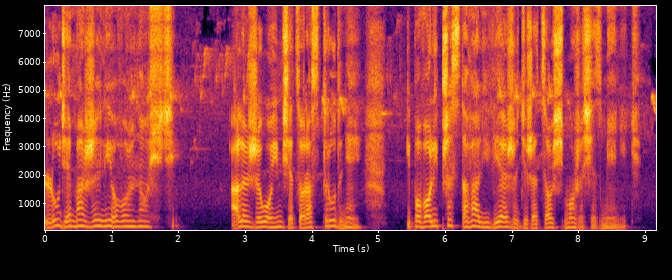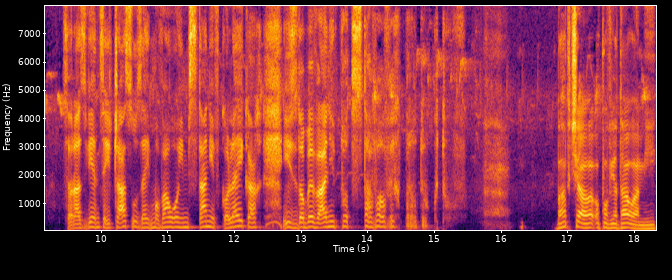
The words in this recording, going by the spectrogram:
Ludzie marzyli o wolności, ale żyło im się coraz trudniej i powoli przestawali wierzyć, że coś może się zmienić. Coraz więcej czasu zajmowało im stanie w kolejkach i zdobywanie podstawowych produktów. Babcia opowiadała mi,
